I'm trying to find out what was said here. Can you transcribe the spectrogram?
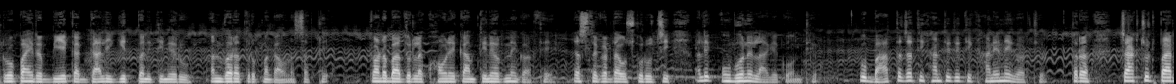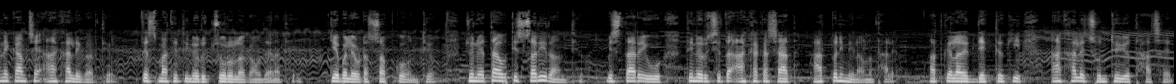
रोपाई र बिहेका गाली गीत पनि तिनीहरू अनवरत रूपमा गाउन सक्थे। कर्णबहादुरलाई खुवाउने काम तिनीहरू नै गर्थे। जसले गर्दा उसको रुचि अलिक उँभो नै लागेको हुन्थ्यो। ऊ भात त जति खान्थ्यो त्यति खाने नै गर्थ्यो तर चाटचुट पार्ने काम चाहिँ आँखाले गर्थ्यो। त्यसमाथि तिनीहरू चोरो लगाउँदैनथे केवल एउटा सबको हुन्थ्यो जुन यताउति सरिरहन्थ्यो बिस्तारै ऊ तिनीहरूसित आँखाका साथ हात पनि मिलाउन थाल्यो। हत्केलाले देख्थ्यो कि आँखाले छुन्थ्यो यो थाहा छैन।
